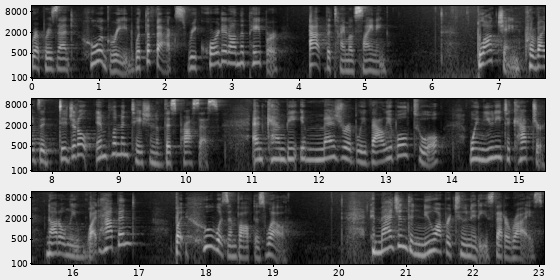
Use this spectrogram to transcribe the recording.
represent who agreed with the facts recorded on the paper at the time of signing. Blockchain provides a digital implementation of this process and can be immeasurably valuable tool when you need to capture not only what happened, but who was involved as well. Imagine the new opportunities that arise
